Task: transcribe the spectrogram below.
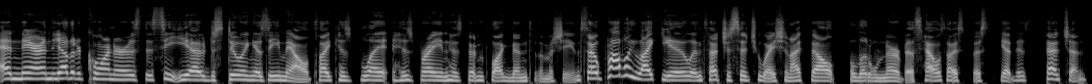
and there in the other corner is the CEO just doing his email. It's like his bla- his brain has been plugged into the machine. So probably like you in such a situation, I felt a little nervous. How was I supposed to get his attention?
